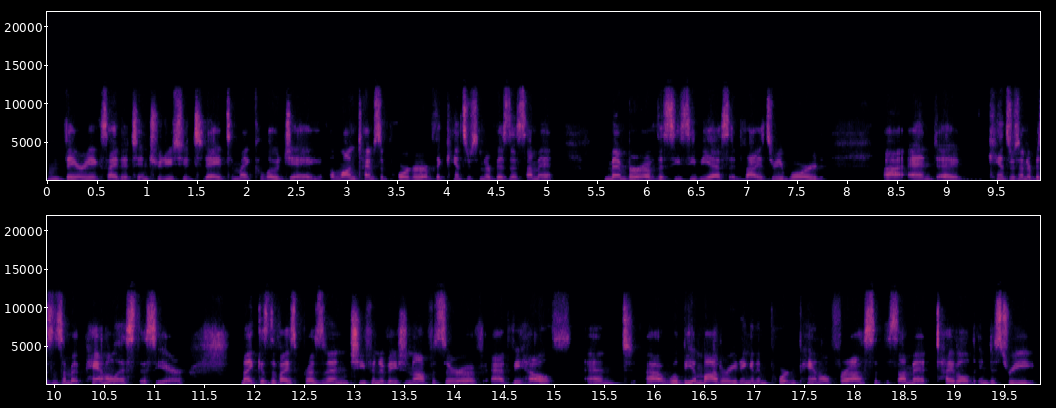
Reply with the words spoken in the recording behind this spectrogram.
I'm very excited to introduce you today to Mike Kolodziej, a longtime supporter of the Cancer Center Business Summit, member of the CCBS Advisory Board, uh, and a Cancer Center Business Summit panelist this year. Mike is the Vice President and Chief Innovation Officer of ADVI Health and uh, will be moderating an important panel for us at the summit titled Industry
